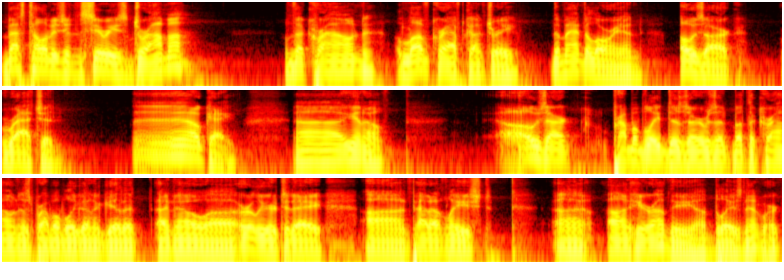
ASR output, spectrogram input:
best television series drama: The Crown, Lovecraft Country, The Mandalorian, Ozark, Ratched. Eh, okay, uh, you know, Ozark probably deserves it, but The Crown is probably going to get it. I know uh, earlier today on Pat Unleashed, uh, uh, here on the uh, Blaze Network,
